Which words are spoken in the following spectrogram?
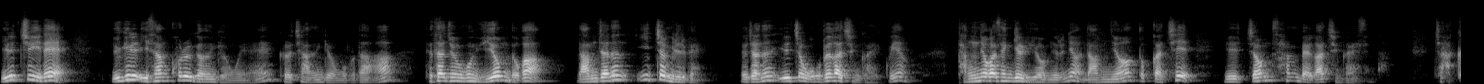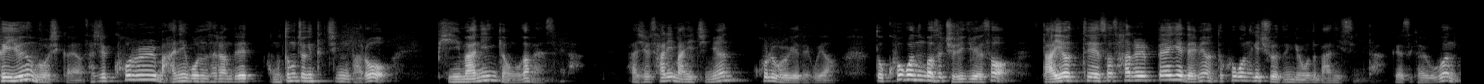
일주일에 6일 이상 코를 겨는 경우에 그렇지 않은 경우보다 대사증후군 위험도가 남자는 2.1배, 여자는 1.5배가 증가했고요. 당뇨가 생길 위험률은요, 남녀 똑같이 1.3배가 증가했습니다. 자, 그 이유는 무엇일까요? 사실 코를 많이 고는 사람들의 공통적인 특징은 바로 비만인 경우가 많습니다. 사실 살이 많이 찌면 코를 골게 되고요. 또 코 고는 것을 줄이기 위해서 다이어트에서 살을 빼게 되면 또 코 고는 게 줄어드는 경우도 많이 있습니다. 그래서 결국은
